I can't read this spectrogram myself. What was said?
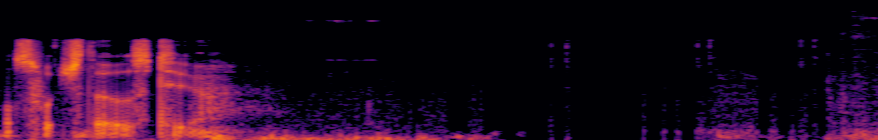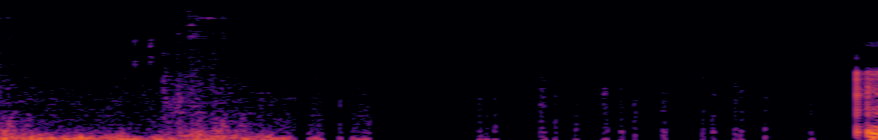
We'll switch those two. Mm.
